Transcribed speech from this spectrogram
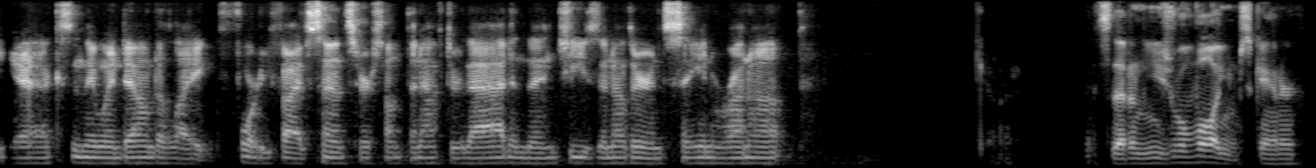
Yeah, because then they went down to like 45 cents or something after that, and then, geez, another insane run up. It's that unusual volume scanner.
